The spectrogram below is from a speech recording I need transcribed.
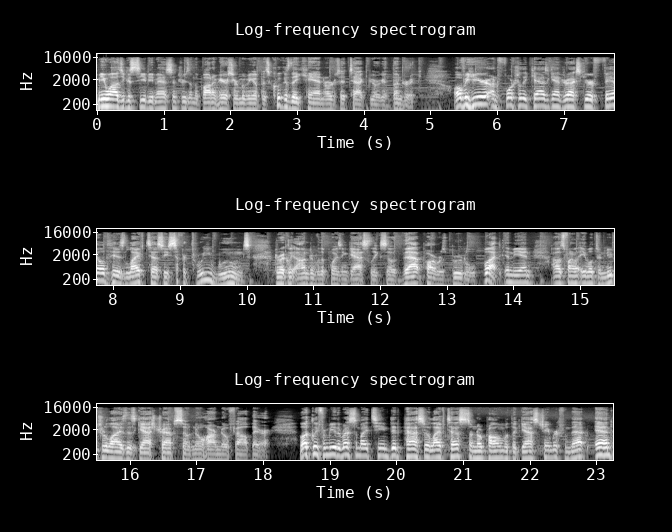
Meanwhile, as you can see, the advanced sentries on the bottom here start moving up as quick as they can in order to attack Bjorgen Thundrik. Over here, unfortunately, Khazgan Drakkskewer failed his life test, so he suffered three wounds directly onto him from the poison gas leak, so that part was brutal. But in the end, I was finally able to neutralize this gas trap, so no harm, no foul there. Luckily for me, the rest of my team did pass their life test, so no problem with the gas chamber from that. And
